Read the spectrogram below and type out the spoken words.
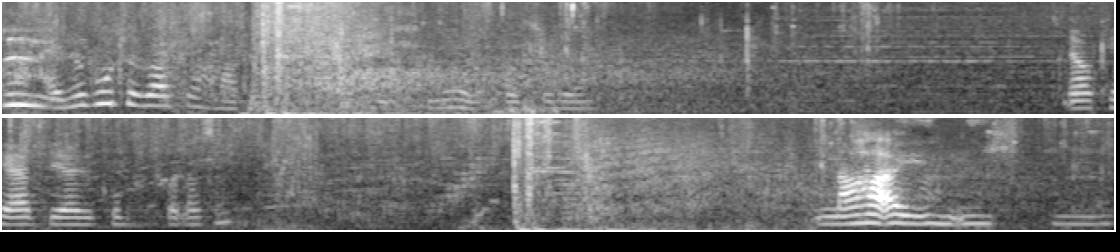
Eine gute Waffe habe ich. Nee, das war sogar. Ja, okay, er hat wieder die Gruppe verlassen. Nein, nicht die.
